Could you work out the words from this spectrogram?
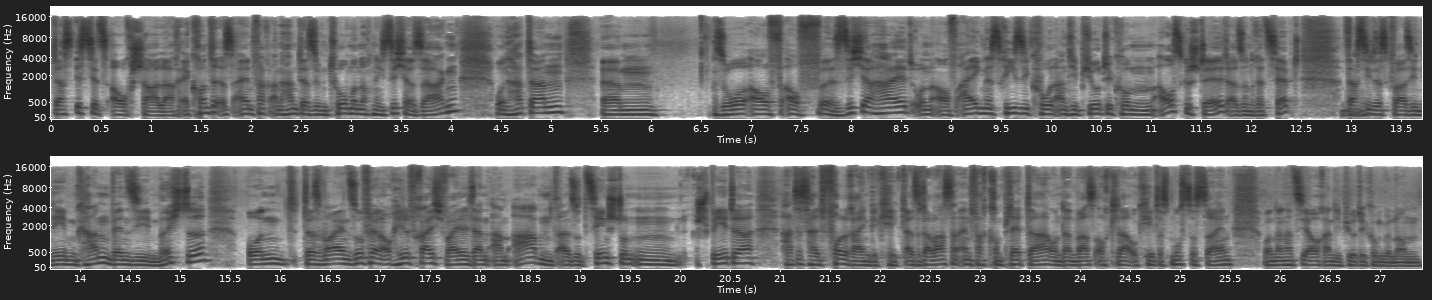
das ist jetzt auch Scharlach. Er konnte es einfach anhand der Symptome noch nicht sicher sagen und hat dann ähm, so auf, auf Sicherheit und auf eigenes Risiko ein Antibiotikum ausgestellt, also ein Rezept, dass sie das quasi nehmen kann, wenn sie möchte. Und das war insofern auch hilfreich, weil dann am Abend, also zehn Stunden später, hat es halt voll reingekickt. Also da war es dann einfach komplett da und dann war es auch klar, okay, das muss das sein. Und dann hat sie auch Antibiotikum genommen.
